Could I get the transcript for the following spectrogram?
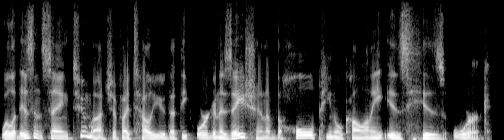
Well, it isn't saying too much if I tell you that the organization of the whole penal colony is his work.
